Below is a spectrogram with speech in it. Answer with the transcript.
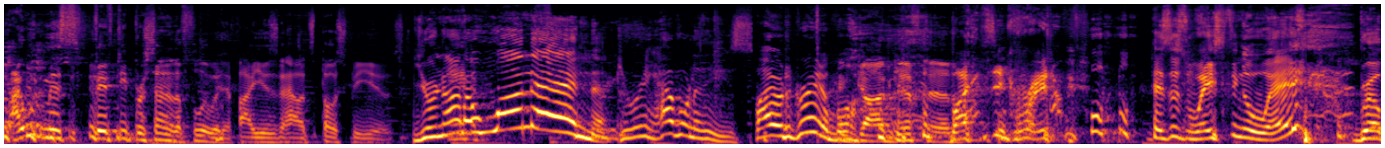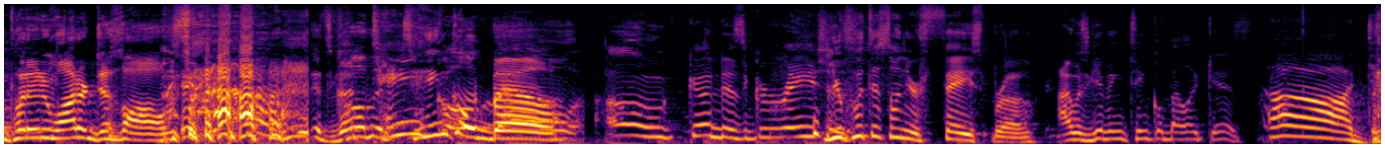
I would miss 50% of the fluid if I used it how it's supposed to be used. You're not a woman. You already have one of these. Biodegradable. God gifted. Biodegradable. Is this wasting away? Bro, put it in water, dissolves. it's called the Tinkle Bell. Oh goodness gracious! You put this on your face, bro. I was giving Tinklebell a kiss. Oh, dude.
